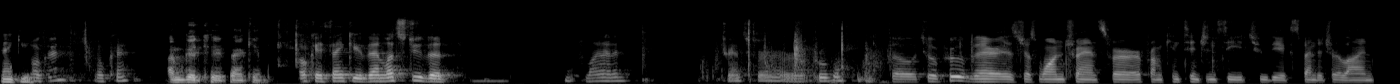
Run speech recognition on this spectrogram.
Thank you. Okay, okay. I'm good too, thank you. Okay, thank you. Then let's do the line item transfer or approval. So to approve, there is just one transfer from contingency to the expenditure line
